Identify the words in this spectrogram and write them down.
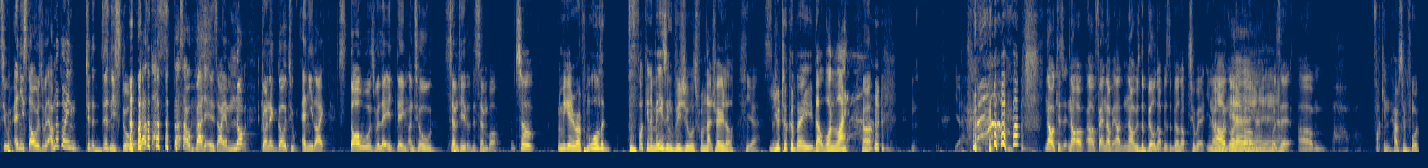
to any Star Wars. I'm not going to the Disney store. That's that's that's how bad it is. I am not going to go to any like Star Wars related thing until 17th of December. So let me get it right. From all the fucking amazing visuals from that trailer, yeah, so. you took away that one line. Huh? yeah. no, because no, uh, fair enough. Uh, no, it was the build up. It was the build up to it. You know, oh, when, yeah, like, yeah, yeah, um, was it um, fucking Harrison Ford?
